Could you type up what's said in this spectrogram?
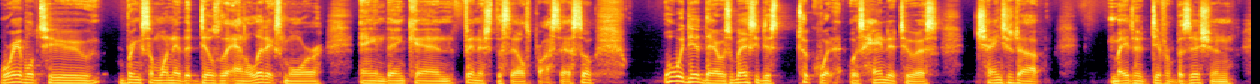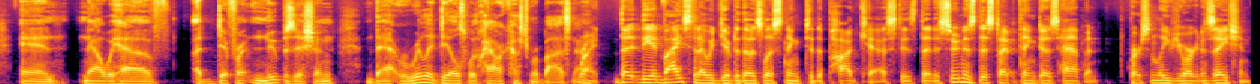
we're able to bring someone in that deals with analytics more and then can finish the sales process so what we did there was we basically just took what was handed to us changed it up made a different position and now we have a different new position that really deals with how our customer buys now. Right. The, the advice that I would give to those listening to the podcast is that as soon as this type of thing does happen, person leaves your organization,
